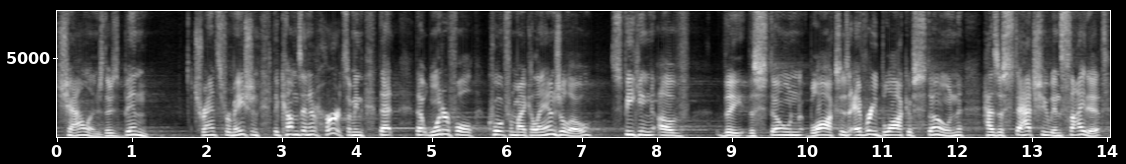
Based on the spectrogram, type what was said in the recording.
challenge. There's been transformation that comes and it hurts. I mean, that, that wonderful quote from Michelangelo, speaking of the, the stone blocks, is every block of stone has a statue inside it,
